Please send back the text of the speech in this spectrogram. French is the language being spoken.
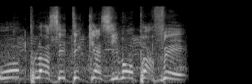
Oh là, c'était quasiment parfait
